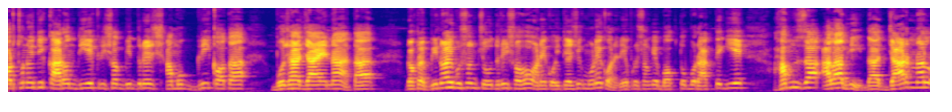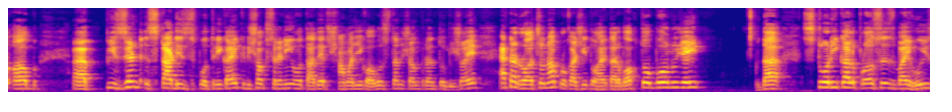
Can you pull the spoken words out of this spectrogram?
অর্থনৈতিক কারণ দিয়ে কৃষক বিদ্রোহের সামগ্রিকতা বোঝা যায় না। তা ডক্টর বিনয় ভূষণ চৌধুরী সহ অনেক ঐতিহাসিক মনে করেন। এ প্রসঙ্গে বক্তব্য রাখতে গিয়ে Hamza Alavi, the journal of peasant studies পত্রিকায় কৃষক শ্রেণি ও তাদের সামাজিক অবস্থান সংক্রান্ত বিষয়ে একটা রচনা প্রকাশিত হয়। তার বক্তব্য অনুযায়ী, the historical process by which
